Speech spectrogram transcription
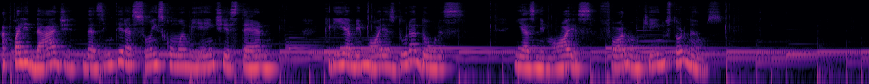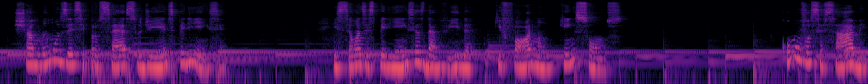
A qualidade das interações com o ambiente externo cria memórias duradouras e as memórias formam quem nos tornamos. Chamamos esse processo de experiência. E são as experiências da vida que formam quem somos. Como você sabe,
